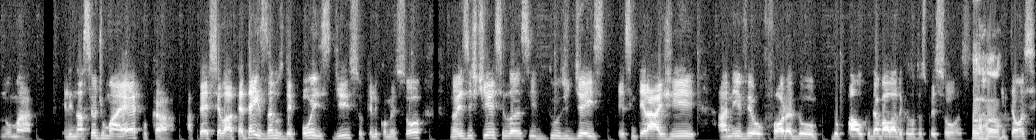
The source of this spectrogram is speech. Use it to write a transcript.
numa. Ele nasceu de uma época, até, sei lá, até 10 anos depois disso que ele começou, não existia esse lance dos DJs, esse interagir, a nível fora do, do palco da balada com as outras pessoas. Uhum. Então, assim,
